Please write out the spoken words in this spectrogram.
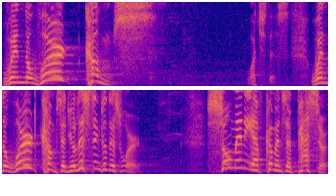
When the word comes, watch this. When the word comes, and you're listening to this word, so many have come and said, Pastor,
